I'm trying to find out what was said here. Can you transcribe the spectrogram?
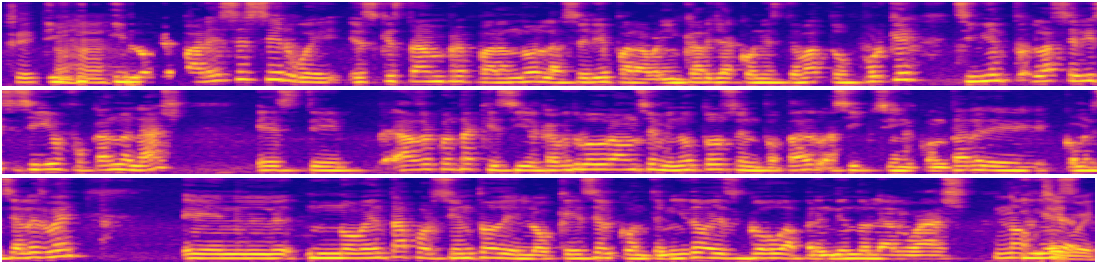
sí. Y, lo que parece ser, güey, es que están preparando la serie para brincar ya con este vato. Porque si bien la serie se sigue enfocando en Ash, este, haz de cuenta que si el capítulo dura 11 minutos en total, así sin contar eh, comerciales, güey, el 90% de lo que es el contenido es Go aprendiéndole algo a Ash. No, Sí, güey.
